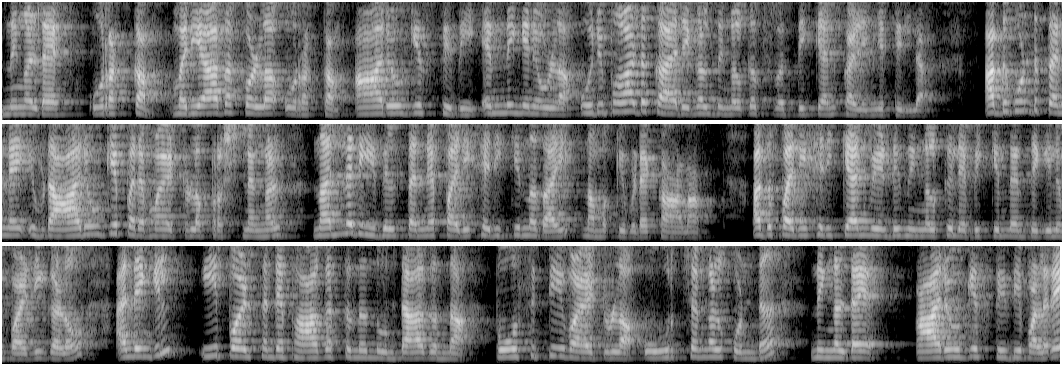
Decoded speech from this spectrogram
നിങ്ങളുടെ ഉറക്കം മര്യാദക്കുള്ള ഉറക്കം ആരോഗ്യസ്ഥിതി എന്നിങ്ങനെയുള്ള ഒരുപാട് കാര്യങ്ങൾ നിങ്ങൾക്ക് ശ്രദ്ധിക്കാൻ കഴിഞ്ഞിട്ടില്ല. അതുകൊണ്ട് തന്നെ ഇവിടെ ആരോഗ്യപരമായിട്ടുള്ള പ്രശ്നങ്ങൾ നല്ല രീതിയിൽ തന്നെ പരിഹരിക്കുന്നതായി നമുക്കിവിടെ കാണാം. അത് പരിഹരിക്കാൻ വേണ്ടി നിങ്ങൾക്ക് ലഭിക്കുന്ന എന്തെങ്കിലും വഴികളോ അല്ലെങ്കിൽ ഈ പേഴ്സന്റെ ഭാഗത്ത് നിന്നുണ്ടാകുന്ന പോസിറ്റീവായിട്ടുള്ള ഊർജങ്ങൾ കൊണ്ട് നിങ്ങളുടെ ആരോഗ്യസ്ഥിതി വളരെ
